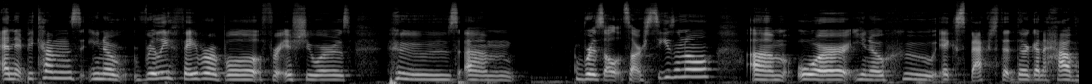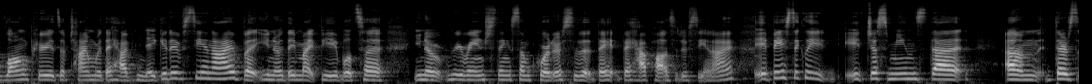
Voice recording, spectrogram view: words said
and it becomes you know really favorable for issuers whose um, results are seasonal um, or you know who expect that they're going to have long periods of time where they have negative cni but you know they might be able to you know rearrange things some quarters so that they, they have positive cni it basically it just means that um, there's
